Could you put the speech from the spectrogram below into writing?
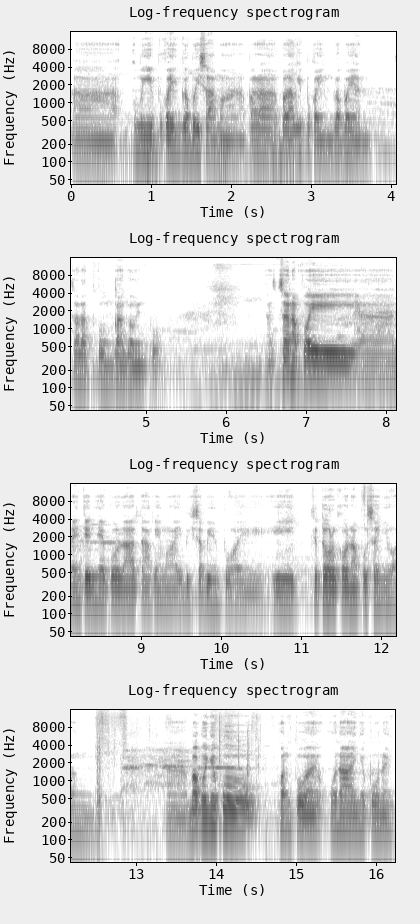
ah, humingi po kayong gabay sa ama para palagi po kayong gabayan sa lahat kong gagawin po. At sana po ay uh, naintindihan po lahat ng aking mga ibig sabihin po ay ituturo ko na po sa inyo ang ah, bago nyo po kung po ay unahin nyo po na yung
